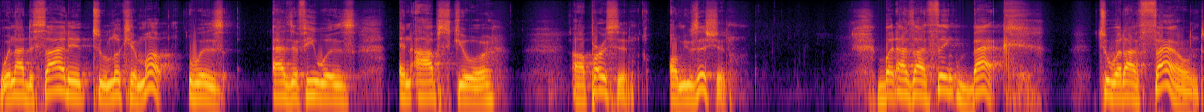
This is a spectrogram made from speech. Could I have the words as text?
when I decided to look him up was as if he was an obscure uh, person or musician. But as I think back to what I found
